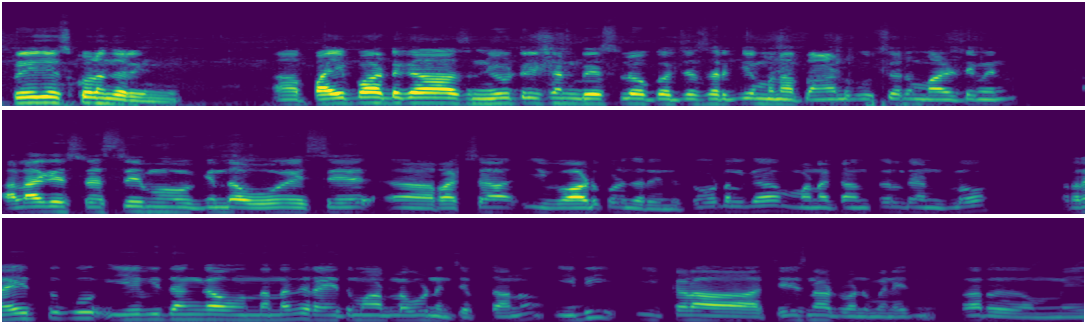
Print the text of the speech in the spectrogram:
స్ప్రే చేసుకోవడం జరిగింది. పైపాటుగా న్యూట్రిషన్ బేస్లోకి వచ్చేసరికి మన ప్లాంట్ బూస్టర్ మల్టీమిన్. అలాగే స్ట్రెస్ రిమూవ్ కింద ఓఎస్ఏ రక్ష ఇవి వాడుకోవడం జరిగింది. టోటల్గా మన కన్సల్టెంట్లో రైతుకు ఏ విధంగా ఉందన్నది రైతు మాటలో కూడా నేను చెప్తాను. ఇది ఇక్కడ చేసినటువంటి మేనేజ్మెంట్ సార్ మీ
